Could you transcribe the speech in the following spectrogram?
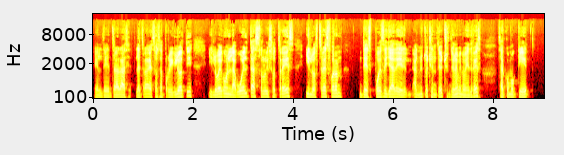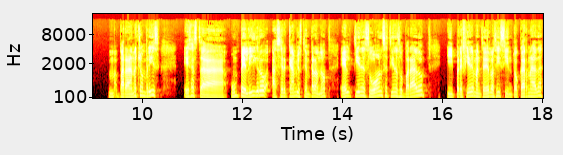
el de entrada, la entrada de Sosa por Gigliotti, y luego en la vuelta solo hizo tres, y los tres fueron después de ya de, al minuto 88, 89 y 93. O sea, como que para Nacho Ambriz es hasta un peligro hacer cambios tempranos, ¿no? Él tiene su once, tiene su parado y prefiere mantenerlo así sin tocar nada,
